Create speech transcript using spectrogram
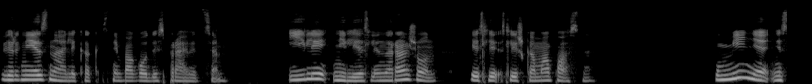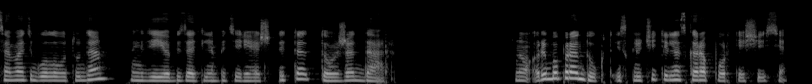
Вернее, знали, как с непогодой справиться. Или не лезли на рожон, если слишком опасно. Умение не совать голову туда, где ее обязательно потеряешь, это тоже дар. Но рыба-продукт исключительно скоропортящийся.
